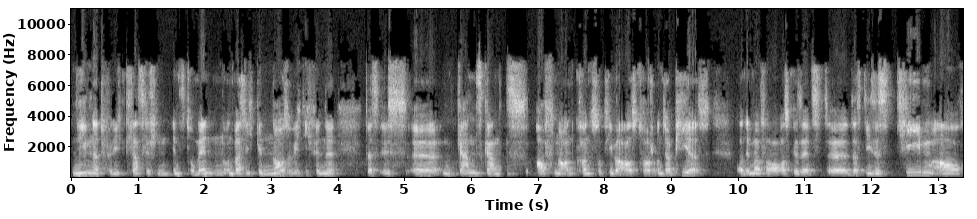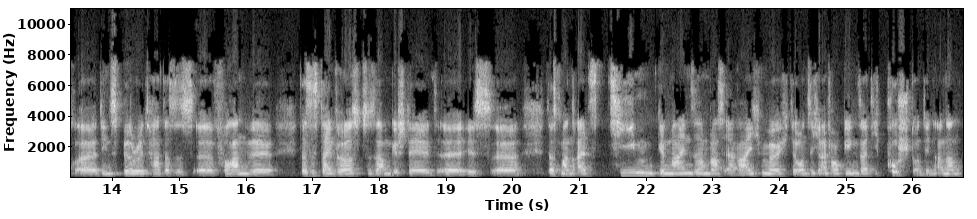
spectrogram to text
Neben natürlich klassischen Instrumenten. Und was ich genauso wichtig finde, das ist äh, ein ganz, ganz offener und konstruktiver Austausch unter Peers und immer vorausgesetzt, äh, dass dieses Team auch äh, den Spirit hat, dass es äh, voran will, dass es diverse zusammengestellt ist, dass man als Team gemeinsam was erreichen möchte und sich einfach auch gegenseitig pusht und den anderen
